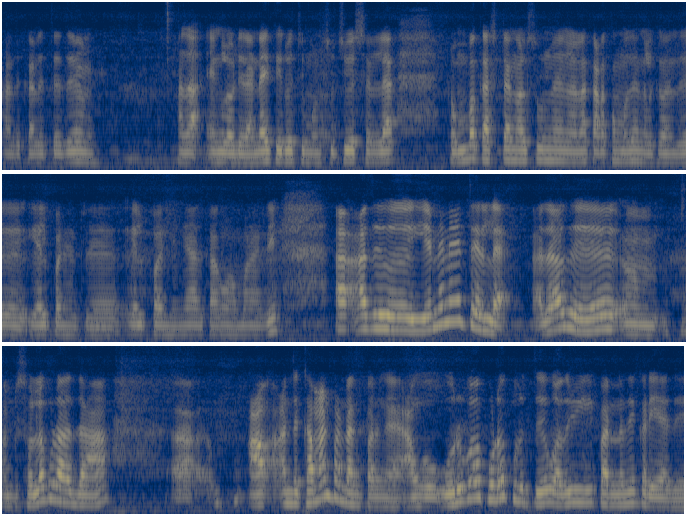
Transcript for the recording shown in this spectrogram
அதுக்கு அடுத்தது அதான் எங்களுடைய ரெண்டாயிரத்தி இருபத்தி மூணு சுச்சுவேஷனில் ரொம்ப கஷ்டங்கள் சூழ்நிலைலாம் கடக்கும்போது எங்களுக்கு வந்து ஹெல்ப் பண்ணிட்டு ஹெல்ப் பண்ணீங்க. அதுக்காக ரொம்ப நன்றி. அது என்னன்னே தெரில அதாவது அப்படி சொல்லக்கூடாது தான் அந்த கமெண்ட் பண்ணுறாங்க பாருங்கள் அவங்க ஒரு ரூபா கூட கொடுத்து உதவி பண்ணதே கிடையாது.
